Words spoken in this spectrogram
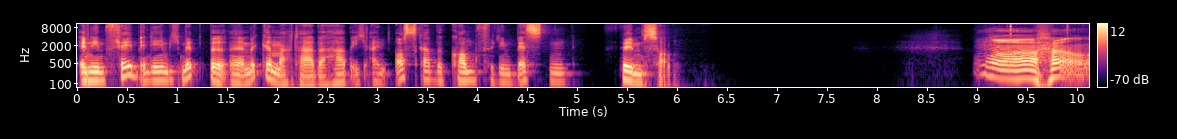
In dem Film, in dem ich mit, äh, mitgemacht habe, habe ich einen Oscar bekommen für den besten Filmsong. Oh,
